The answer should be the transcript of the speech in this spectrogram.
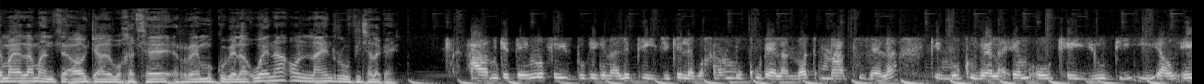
ke maela mantle ao ke a lebogetlhe re mokubela wena online re o fitlhela kae? Um ke teng mo facebook ke na le page ke lebogang mokubela not makubela ke mokubela m o k u b e l a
